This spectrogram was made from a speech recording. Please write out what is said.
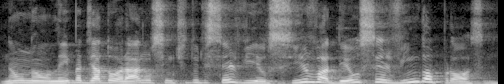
Não, não. Lembra de adorar no sentido de servir. Eu sirvo a Deus servindo ao próximo.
